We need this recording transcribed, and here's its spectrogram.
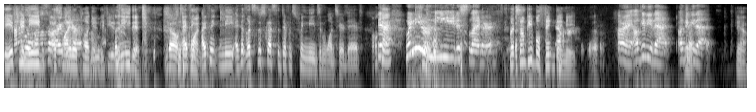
if you need a slider that. plugin, if you need it, No, I think, one. I think need. I think let's discuss the difference between needs and wants here, Dave. okay. Yeah. When do you Sure. need a slider? But some people think they need. All right, I'll give you that. I'll give Yeah. you that. Yeah.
